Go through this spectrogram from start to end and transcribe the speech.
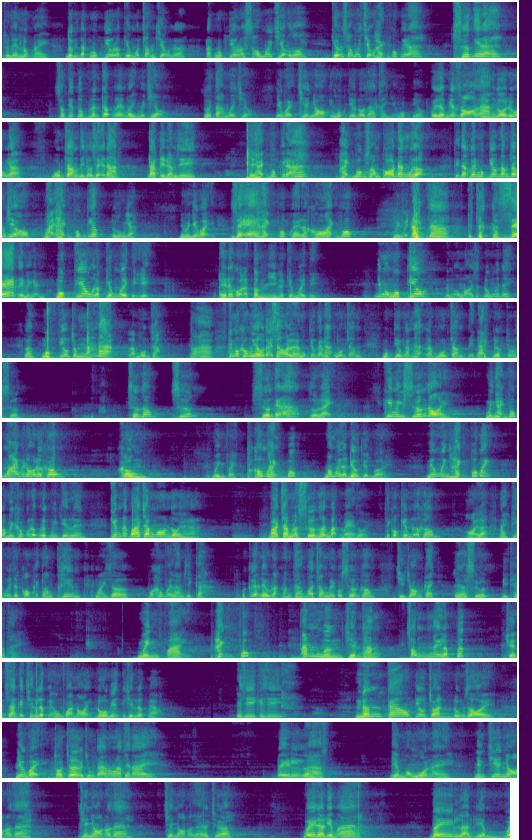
Cho nên lúc này đừng đặt mục tiêu là kiếm 100 triệu nữa. Đặt mục tiêu là 60 triệu thôi. Kiếm 60 triệu hạnh phúc đi đã. Sướng đi đã. Sau tiếp tục nâng cấp lên 70 triệu, rồi 80 triệu. Như vậy chia nhỏ cái mục tiêu đó ra thành những mục tiêu. Bây giờ biết rõ ràng rồi đúng không nhỉ? 400 để cho dễ đạt. Đạt để làm gì? Để hạnh phúc cái đã. Hạnh phúc xong có năng lượng thì đặt lên mục tiêu 500 triệu. Lại hạnh phúc tiếp, được không nhỉ? Nhưng mà như vậy, dễ hạnh phúc hay là khó hạnh phúc? Mình phải đặt ra thật là dễ để mình ảnh. Mục tiêu là kiếm 10 tỷ. Đấy được gọi là tầm nhìn là kiếm 10 tỷ. Nhưng mà mục tiêu, nhưng mà ông nói rất đúng rồi đấy, là mục tiêu trong ngắn hạn là 400 à nhưng mà không hiểu tại sao lại là mục tiêu ngắn hạn 400 mục tiêu ngắn hạn là 400 để đạt được cho nó sướng. Sướng không? Sướng. Sướng cái đã, rồi lại, khi mình sướng rồi, mình hạnh phúc mãi với nó được không? Không. Mình phải không hạnh phúc, nó mới là điều tuyệt vời nếu mình hạnh phúc ấy, và mình không có động lực mình tiến lên, kiếm được 300 ngon rồi hả? 300 là sướng hơn bạn bè rồi. Thế có kiếm nữa không? Hỏi là, này thì bây giờ có cách làm thêm ngoài giờ, mà không phải làm gì cả. Mà cứ đều đặn hàng tháng 300 về có sướng không? Chỉ cho một cách nên là sướng, đi theo thầy. Mình phải hạnh phúc, ăn mừng chiến thắng, xong ngay lập tức chuyển sang cái chiến lược ngày hôm qua nói, đố biết cái chiến lược nào. Cái gì cái gì? Nâng cao tiêu chuẩn, đúng rồi. Như vậy, trò chơi của chúng ta nó là thế này. Đây là điểm mong muốn này. Nhưng chia nhỏ nó ra. Chia nhỏ nó ra. Chia nhỏ nó ra được chưa? Đây là điểm a. Đây là điểm b.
